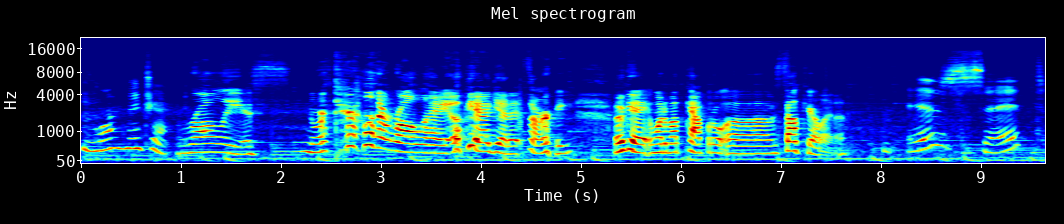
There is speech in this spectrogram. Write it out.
Let me check. Raleigh is North Carolina. Raleigh. Okay, I get it. Sorry. Okay, and what about the capital of South Carolina? Is it?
